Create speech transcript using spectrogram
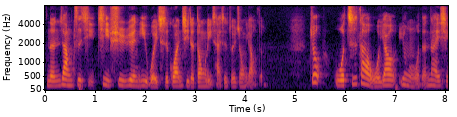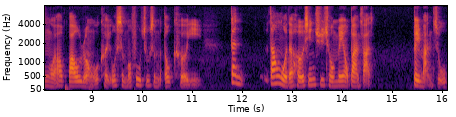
能让自己继续愿意维持关系的动力，才是最重要的。就我知道，我要用我的耐心，我要包容，我可以，我什么付出什么都可以。但当我的核心需求没有办法被满足，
